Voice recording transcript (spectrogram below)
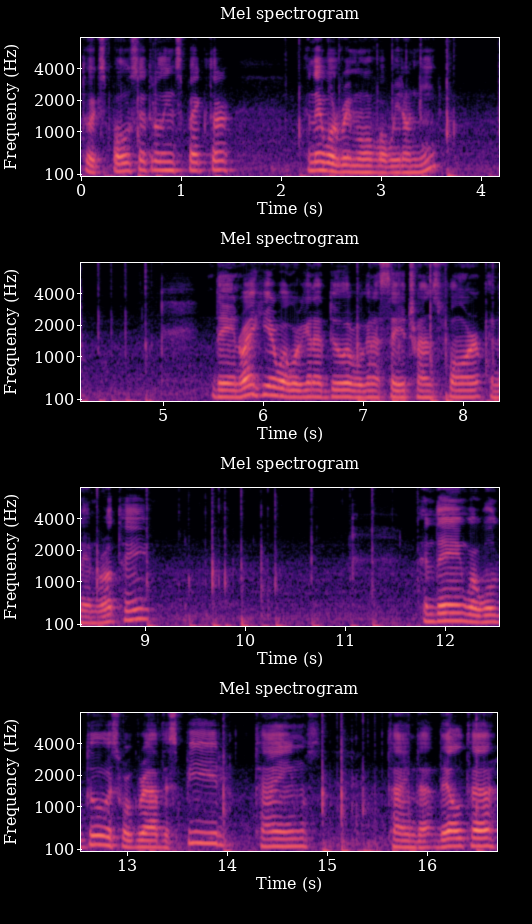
to expose it through the inspector. And then we'll remove what we don't need. Then right here, what we're gonna do, is we're gonna say transform and then rotate. And then what we'll do is we'll grab the speed times time that delta.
